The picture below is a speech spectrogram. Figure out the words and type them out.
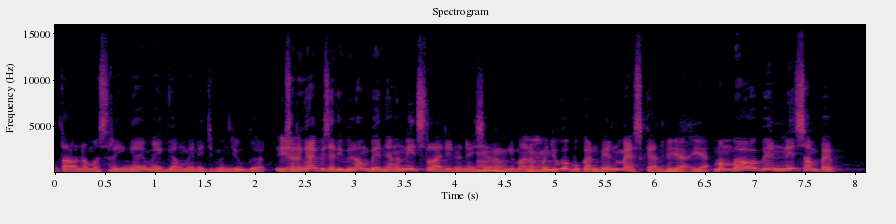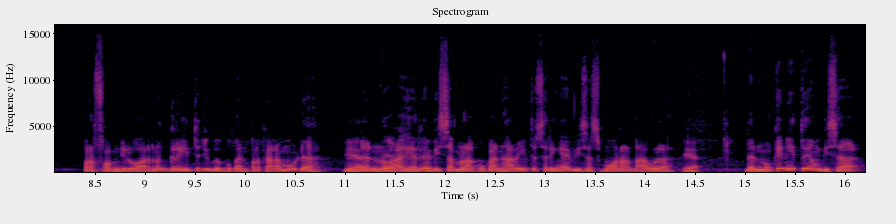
tahun sama Seringai megang manajemen juga. Iya. Seringai bisa dibilang band yang niche lah di Indonesia dong. Gimana pun juga bukan band mass kan. iya iya Membawa band niche sampai perform di luar negeri itu juga bukan perkara mudah. Iya, Dan lu iya. akhirnya bisa melakukan hal itu Seringai bisa semua orang tahu lah. iya Dan mungkin itu yang bisa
